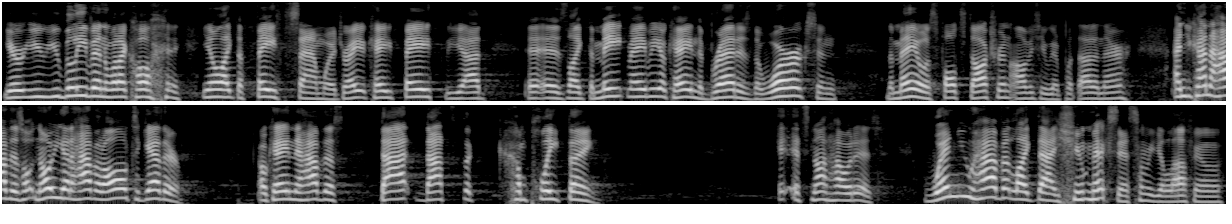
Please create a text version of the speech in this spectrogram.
you you, you believe in what I call, you know, like the faith sandwich, right? Okay, faith, you add, is like the meat maybe, okay, and the bread is the works, and the mayo is false doctrine. Obviously, we're going to put that in there. And you kind of have this, no, you got to have it all together, okay? And they have this, that, that's the complete thing. It, it's not how it is when you have it like that, you mix it. Some of you laughing at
